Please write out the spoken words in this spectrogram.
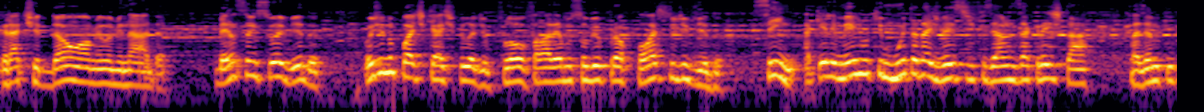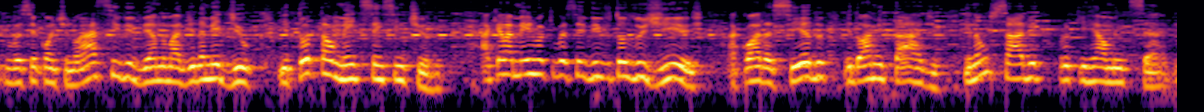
Gratidão, alma iluminada. Benção em sua vida. Hoje no podcast Pila de Flow falaremos sobre o propósito de vida. Sim, aquele mesmo que muitas das vezes te fizeram desacreditar, fazendo com que você continuasse vivendo uma vida medíocre e totalmente sem sentido. Aquela mesma que você vive todos os dias, acorda cedo e dorme tarde e não sabe para o que realmente serve.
